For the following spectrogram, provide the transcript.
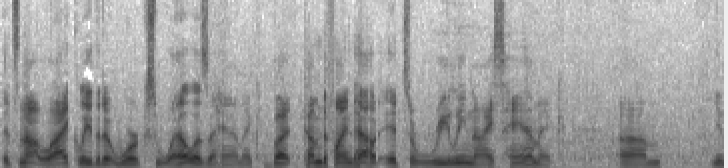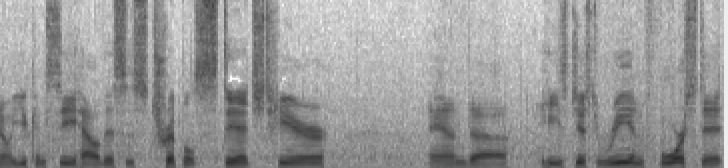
it's not likely that it works well as a hammock. But come to find out, it's a really nice hammock. Um, you know, you can see how this is triple stitched here, and uh, he's just reinforced it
